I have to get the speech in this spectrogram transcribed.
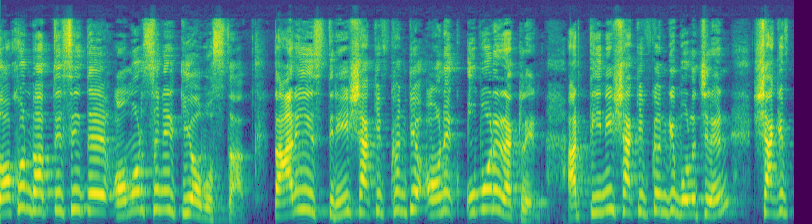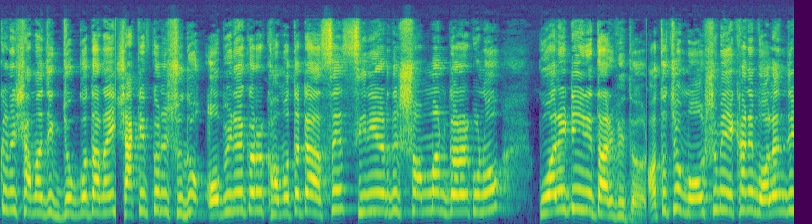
তখন ভাবতেছি যে অমর সেনের কি অবস্থা? তারই স্ত্রী শাকিব খানকে অনেক উপরে রাখলেন, আর তিনি শাকিব খানকে বলেছিলেন, শাকিব খানের সামাজিক যোগ্যতা নাই। সাকিব খানের শুধু অভিনয় করার ক্ষমতাটা আছে সিনিয়রদের সম্মান করার কোনো কোয়ালিটি নেই তার ভিতর। অথচ মৌসুমী এখানে বলেন যে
